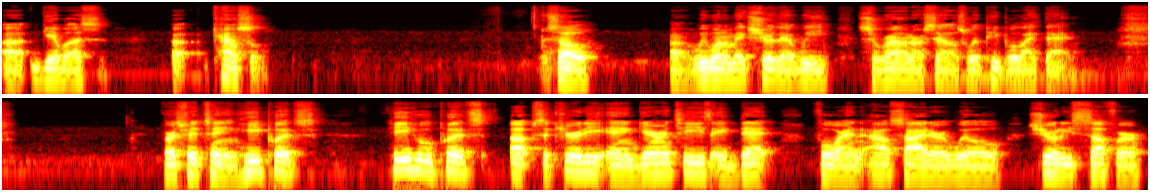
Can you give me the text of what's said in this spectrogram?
uh, give us uh, counsel so uh, we want to make sure that we surround ourselves with people like that. Verse 15, he puts he who puts up security and guarantees a debt for an outsider will surely suffer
